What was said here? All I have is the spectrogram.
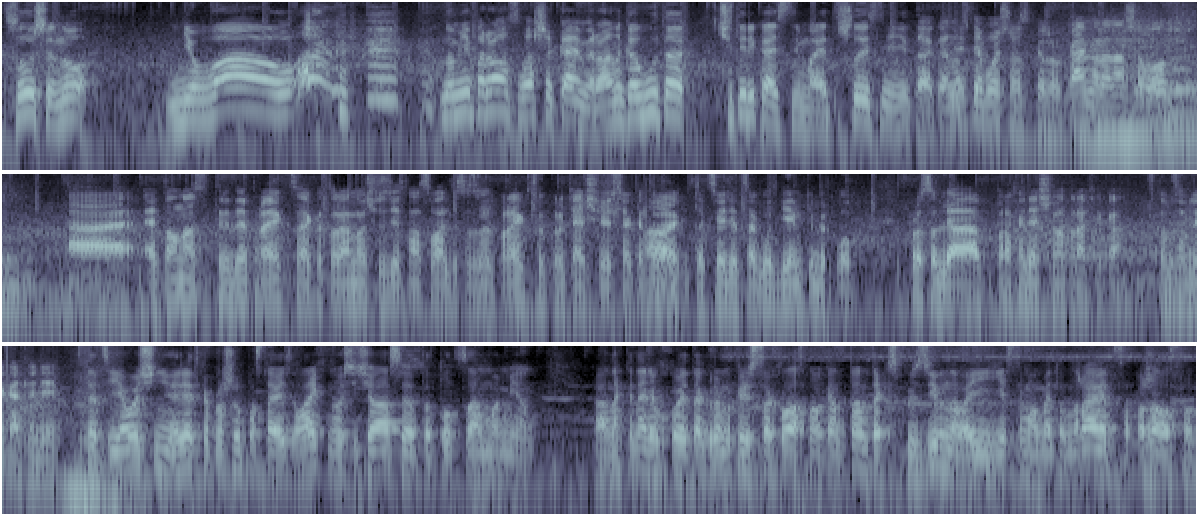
Слушай, ну не вау, но мне понравилась ваша камера. Она как будто 4К снимает. Что с ней не так? Она Я тебе больше расскажу. Камера наша вот. А, это у нас 3D-проекция, которая ночью здесь на асфальте создает проекцию крутящуюся, которая А. светится Good Game Киберклуб. Просто для проходящего трафика, чтобы завлекать людей. Кстати, я очень редко прошу поставить лайк, но сейчас это тот самый момент. А, На канале выходит огромное количество классного контента, эксклюзивного, и если вам это нравится, пожалуйста,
